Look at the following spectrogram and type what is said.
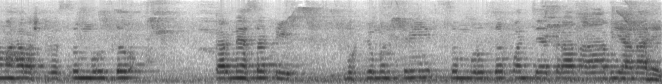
महाराष्ट्र समृद्ध करण्यासाठी मुख्यमंत्री समृद्ध पंचायत राज अभियान आहे.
